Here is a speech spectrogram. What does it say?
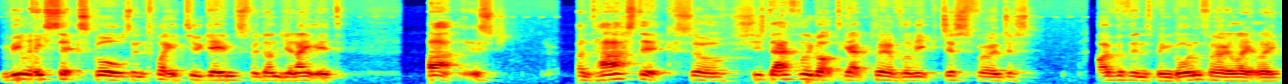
really, six goals in 22 games for Dundee United. That is fantastic. So, she's definitely got to get Player of the Week just for just everything's been going for her lately.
